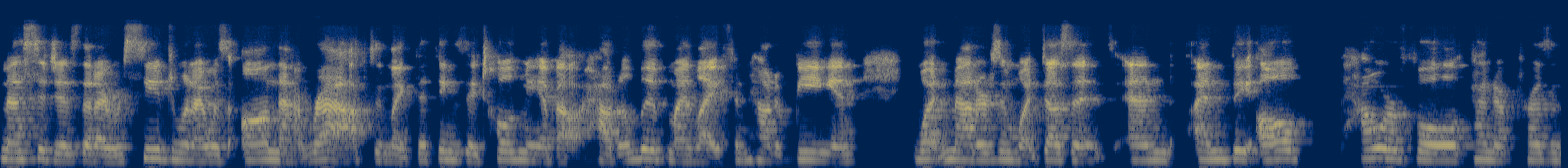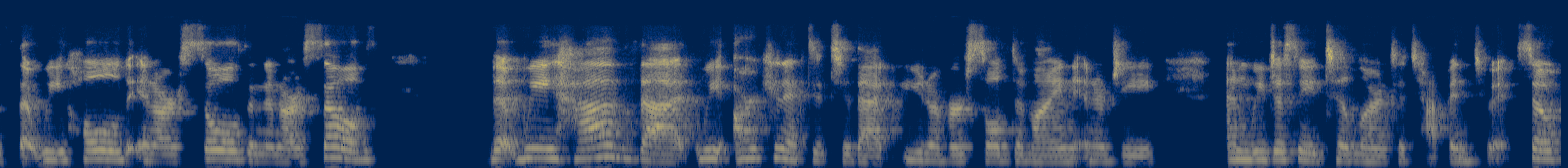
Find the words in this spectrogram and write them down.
messages that i received when i was on that raft and like the things they told me about how to live my life and how to be and what matters and what doesn't. And and the all powerful kind of presence that we hold in our souls and in ourselves that we have that we are connected to that universal divine energy and we just need to learn to tap into it. So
